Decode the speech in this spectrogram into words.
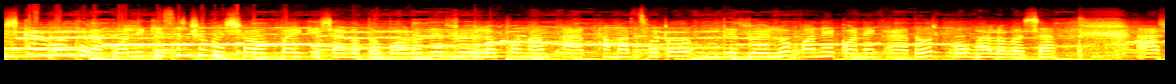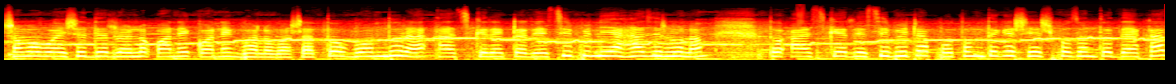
নমস্কার বন্ধুরা পলি কিচেন রুমে সবাইকে স্বাগত। বড়দের রইল প্রণাম, আর আমার ছোটদের রইল অনেক অনেক আদর ও ভালোবাসা। আর সমবয়সীদের রইল অনেক অনেক ভালোবাসা। তো বন্ধুরা, আজকের একটা রেসিপি নিয়ে হাজির হলাম। তো আজকের রেসিপিটা প্রথম থেকে শেষ পর্যন্ত দেখার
